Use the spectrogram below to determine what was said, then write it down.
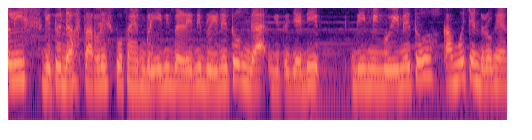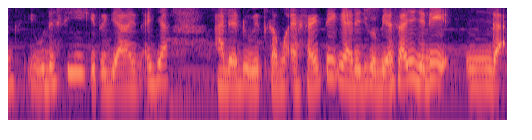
list gitu daftar list gue pengen beli ini beli ini beli ini tuh enggak gitu jadi di minggu ini tuh kamu cenderung yang ya udah sih gitu jalanin aja ada duit kamu exciting nggak ada juga biasa aja jadi nggak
